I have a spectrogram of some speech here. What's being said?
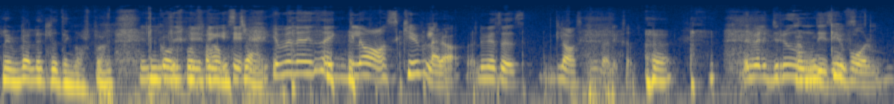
en väldigt liten golfboll. En golfboll för hamstrar. ja, men en sån här glaskula då. Du vet, så glaskula liksom. Den är väldigt rund i sin form.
